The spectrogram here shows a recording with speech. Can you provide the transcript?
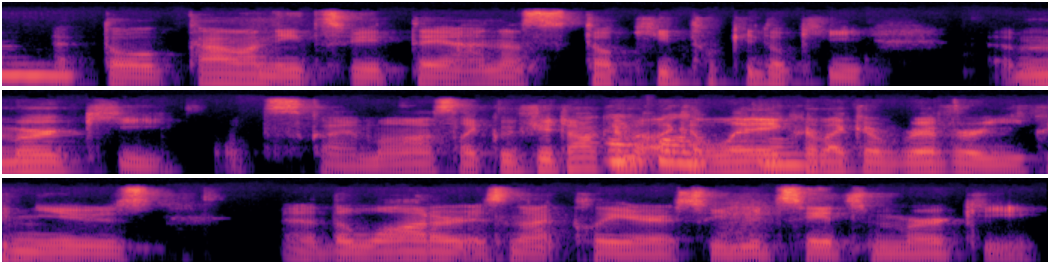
んえっと、川について話すとき、時々 murky を使います。Like if you're talking about like a lake or like a river, you can use uh, the water is not clear, so you would say it's murky.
